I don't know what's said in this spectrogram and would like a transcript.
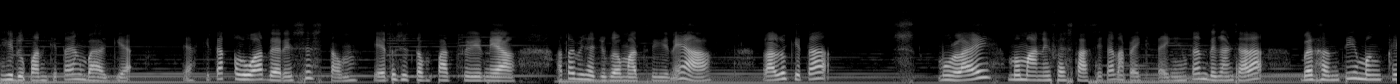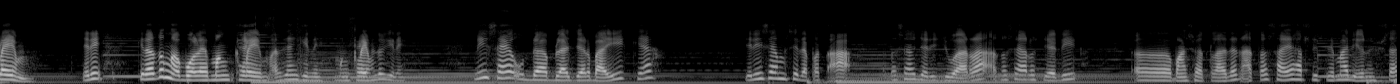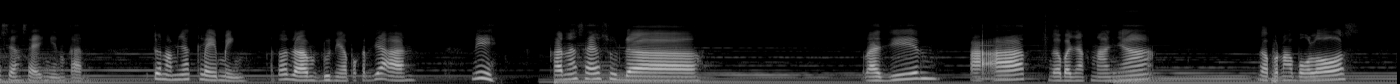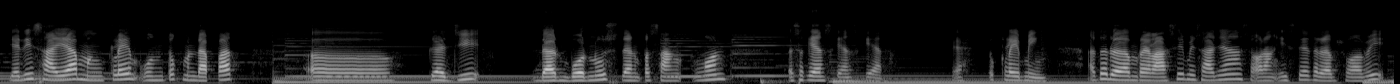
kehidupan kita yang bahagia. Ya, kita keluar dari sistem yaitu sistem patrilineal atau bisa juga matrilineal, lalu kita mulai memanifestasikan apa yang kita inginkan dengan cara berhenti mengklaim. Jadi kita tuh nggak boleh mengklaim. Artinya gini mengklaim tuh gini. Ini saya udah belajar baik ya. Jadi saya mesti dapat A atau saya jadi juara atau saya harus jadi uh, mahasiswa teladan atau saya harus diterima di universitas yang saya inginkan. Itu namanya claiming atau dalam dunia pekerjaan. Nih karena saya sudah rajin taat nggak banyak nanya nggak pernah bolos jadi saya mengklaim untuk mendapat eh, gaji dan bonus dan pesangon sekian sekian sekian. Ya itu claiming. Atau dalam relasi misalnya seorang istri terhadap suami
